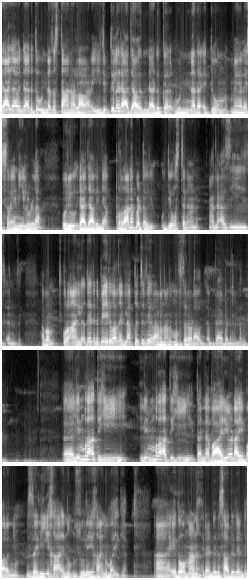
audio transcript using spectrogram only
രാജാവിന്റെ അടുത്ത് ഉന്നത സ്ഥാനമുള്ള ആളാണ്. ഈജിപ്തിലെ രാജാവിന്റെ അടുക്കൽ ഉന്നത ഏറ്റവും മേലെ ശ്രേണിയിലുള്ള ഒരു രാജാവിന്റെ പ്രധാനപ്പെട്ട ഒരു ഉദ്യോഗസ്ഥനാണ്. അൽ അസീസ് എന്നത്. അപ്പം ഖുർആാനിൽ അദ്ദേഹത്തിന്റെ പേര് പറഞ്ഞിട്ടില്ല. കിത്തുഫീർ ആണെന്നാണ് മുഫസറോട് അഭിപ്രായപ്പെട്ടിട്ടുള്ളത്. ലിംറഅത്തിഹി ലിംറ അതിഹി തന്റെ ഭാര്യയോടായി പറഞ്ഞു. സലീഹ എന്നും സുലൈഹ എന്നും വായിക്കാം. ഏതോ ഒന്നാണ്. രണ്ടിന് സാധ്യതയുണ്ട്.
